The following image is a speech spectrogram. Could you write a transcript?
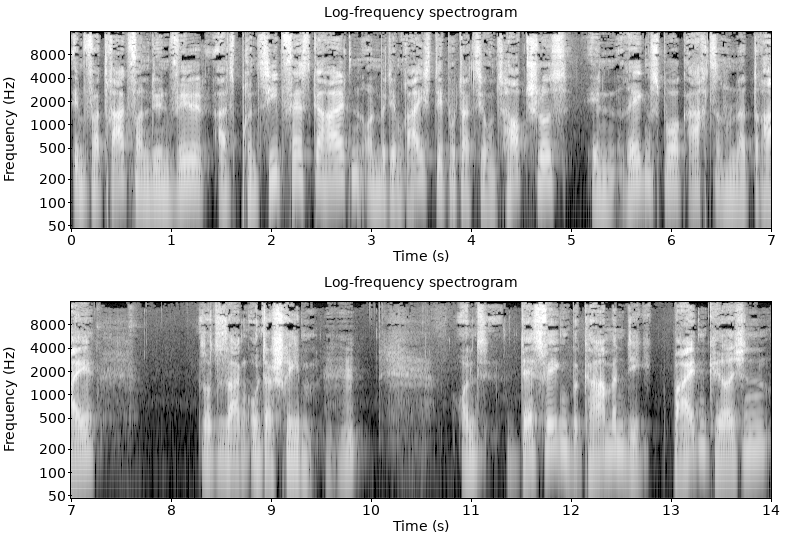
im Vertrag von Lünville als Prinzip festgehalten und mit dem Reichsdeputationshauptschluss in Regensburg 1803 sozusagen unterschrieben. Und deswegen bekamen die beiden Kirchen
